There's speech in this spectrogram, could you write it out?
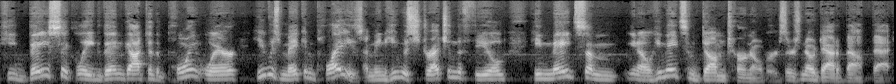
he basically then got to the point where he was making plays. I mean, he was stretching the field. He made some, you know, he made some dumb turnovers. There's no doubt about that.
